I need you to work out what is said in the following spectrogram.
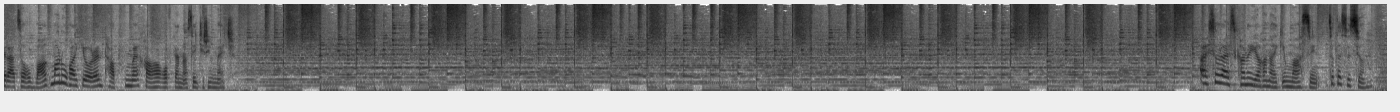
Երացող բագման ուղղակիորեն թափվում է խաղաղ օվկիանոսի ջրի մեջ։ Այսօր այսքանը եղանակի մասին։ Ցտեսություն։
